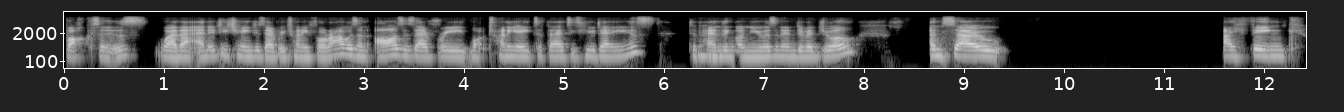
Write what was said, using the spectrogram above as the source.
boxes where their energy changes every 24 hours and ours is every what 28 to 32 days depending mm-hmm. on you as an individual and so i think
